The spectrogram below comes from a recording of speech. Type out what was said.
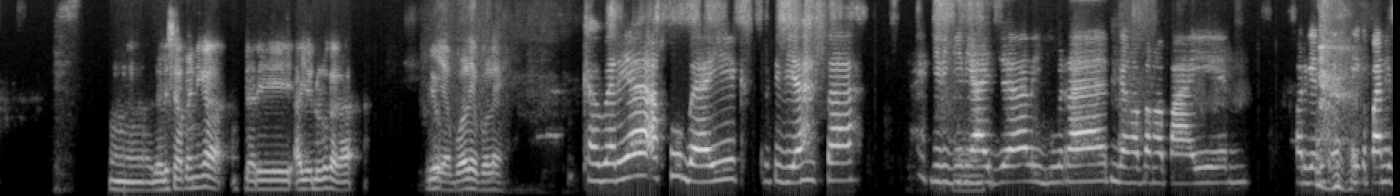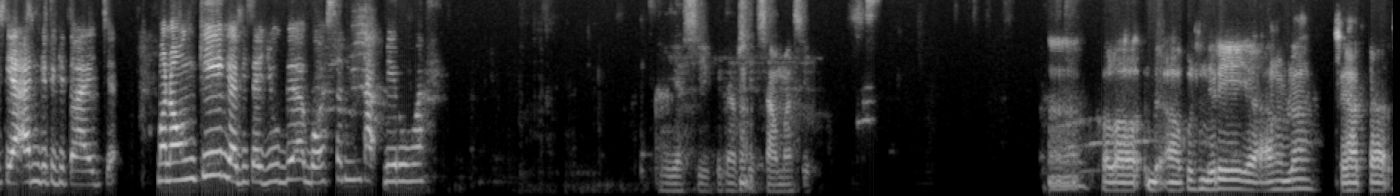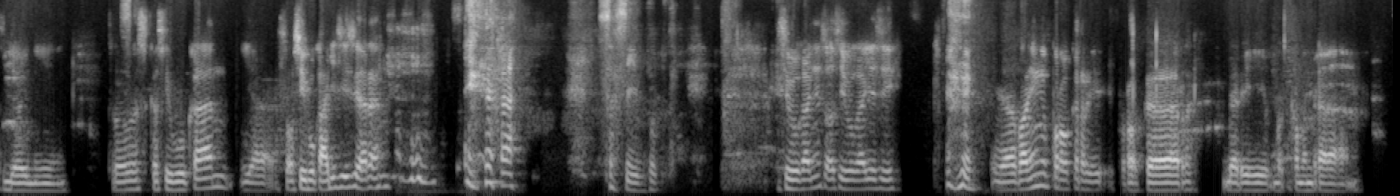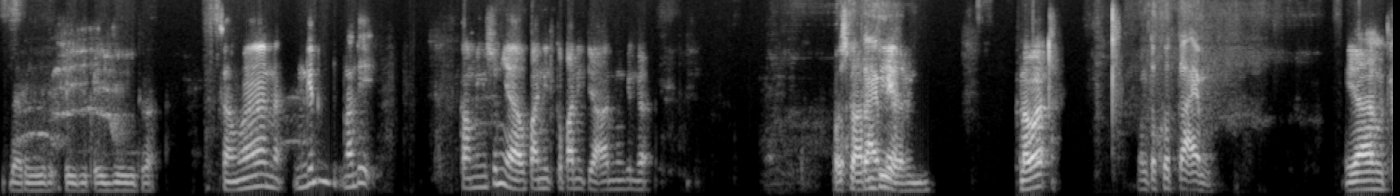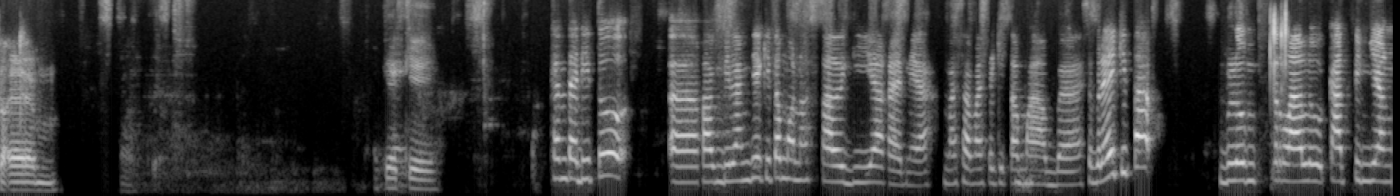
Hmm, dari siapa ini kak? Dari Ayu dulu kak. Yuk. ya boleh boleh Kabarnya aku baik seperti biasa. Gini-gini Hmm. aja, liburan, nggak ngapa-ngapain. Organisasi kepanitiaan gitu-gitu aja. Mau nongki nggak bisa juga, bosen kak di rumah. iya sih benar sih sama sih Nah, kalau aku sendiri ya alhamdulillah sehat kak sejauh ini. Terus kesibukan ya so sibuk aja sih sekarang. so sibuk Kesibukannya so sibuk aja sih. Ya paling proker proker dari kementerian dari PJ PJ gitu Kak. Sama mungkin nanti coming soon ya panit kepanitiaan mungkin nggak. Untuk sekarang KM sih ya? ya. Kenapa? untuk HUT KM Ya HUT KM. oke oke Kan tadi tuh eh, kamu bilang aja kita mau nostalgia kan ya, masa-masa kita Hmm. maba. Sebenarnya kita belum terlalu cutting yang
